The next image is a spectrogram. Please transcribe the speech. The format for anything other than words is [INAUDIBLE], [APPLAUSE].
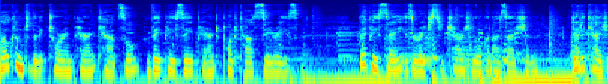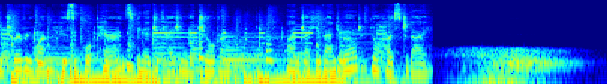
Welcome to the Victorian Parent Council VPC Parent Podcast Series. VPC is a registered charity organisation dedicated to everyone who support parents in educating their children. I'm Jackie Vanderveld, your host today.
